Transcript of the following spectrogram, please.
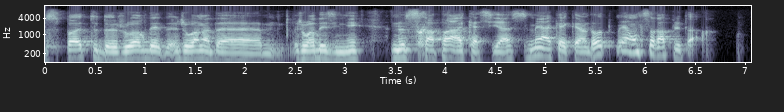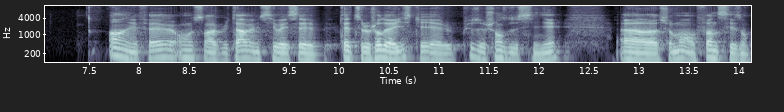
spot de joueur, euh, joueur désigné ne sera pas à Cassias, mais à quelqu'un d'autre, mais on le saura plus tard. En effet, on le saura plus tard, même si c'est peut-être le joueur de la liste qui a le plus de chances de signer, euh, sûrement en fin de saison.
